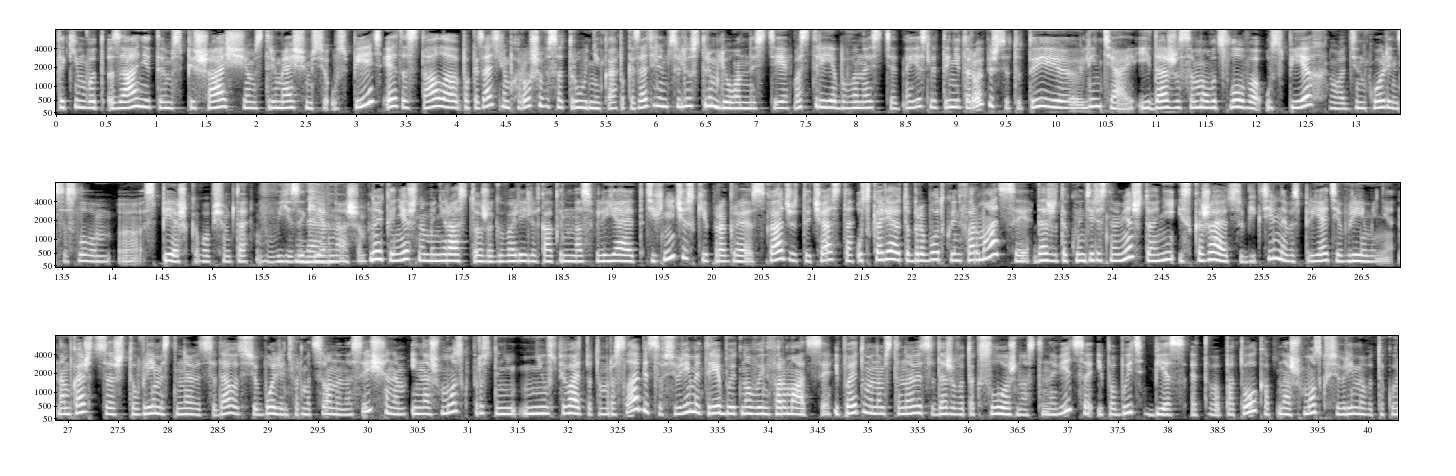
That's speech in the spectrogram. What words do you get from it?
таким вот занятым, спешащим, стремящимся успеть, это стало показателем хорошего сотрудника, показателем целеустремленности, востребованности. А если ты не торопишься, то ты лентяй. И даже само вот слово успех, ну, один корень со словом э, спешка, в общем-то, в языке да. в нашим. Ну и, конечно, мы не раз тоже говорили, как на нас влияет технический прогресс. Гаджеты часто ускоряют обработку информации. Даже такой интересный момент, что они искажают субъективное восприятие времени. Нам кажется, что время становится, да, вот все более информационно насыщенным, и наш мозг просто не успевает потом расслабиться, все время требует новой информации. И поэтому нам становится даже вот так сложно остановиться и побыть без этого потока. Наш мозг все время вот такой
